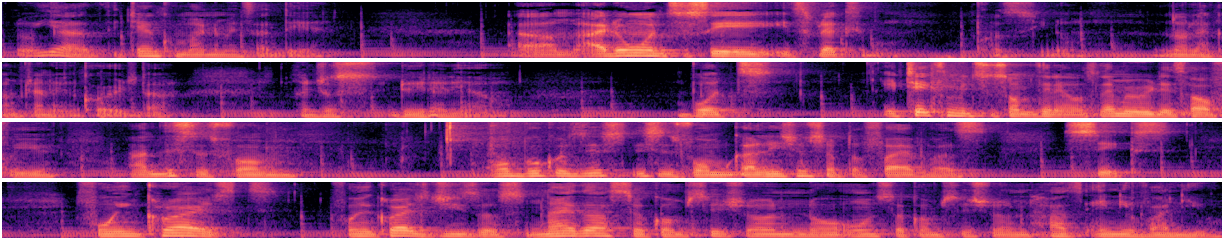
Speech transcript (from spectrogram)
You know, yeah, the Ten Commandments are there. Um, I don't want to say it's flexible because you know, not like I'm trying to encourage that. You can just do it anyhow. But it takes me to something else. Let me read this out for you. And this is from what book was this? This is from Galatians chapter 5, verse 6. For in Christ, for in Christ Jesus, neither circumcision nor uncircumcision has any value.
